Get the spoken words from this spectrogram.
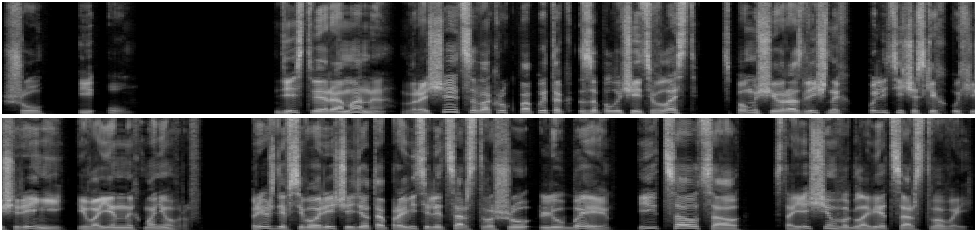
Шу и У. Действие романа вращается вокруг попыток заполучить власть с помощью различных политических ухищрений и военных маневров. Прежде всего речь идет о правителе царства Шу Лю Бэе и Цао Цао, стоящем во главе царства Вэй.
